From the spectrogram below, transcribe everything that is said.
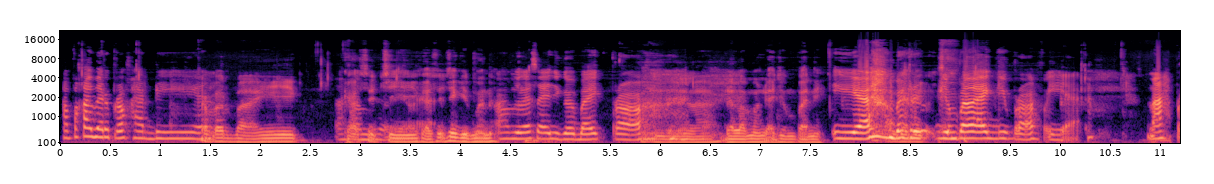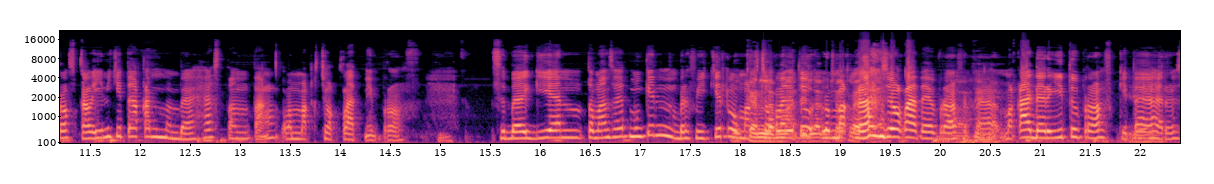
Apa kabar Prof. Hardi? Kabar baik. Kak Suci, Kak Suci gimana? Alhamdulillah saya juga baik, Prof. Alhamdulillah, udah lama nggak jumpa nih. Iya, baru jumpa lagi, Prof. Iya. Nah, Prof, kali ini kita akan membahas tentang lemak coklat nih, Prof. Sebagian teman saya mungkin berpikir lemak Bukan coklat lemak itu dalam lemak coklat dalam ya? coklat ya, Prof. Oh, Nah, iya. maka dari itu, Prof, kita Iya. harus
